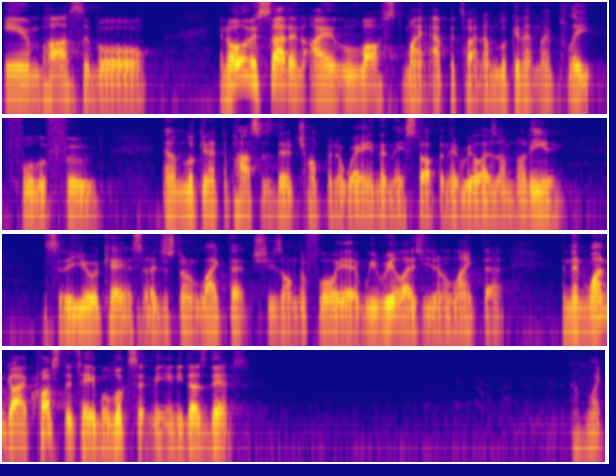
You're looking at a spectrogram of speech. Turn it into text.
Impossible. And all of a sudden, I lost my appetite. I'm looking at my plate full of food. And I'm looking at the pastors there chomping away, and then they stop and they realize I'm not eating. I said, Are you okay? I said, I just don't like that she's on the floor. Yeah, we realize you didn't like that. And then one guy across the table looks at me and he does this. I'm like,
